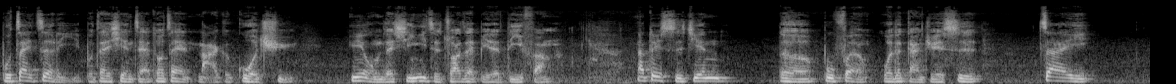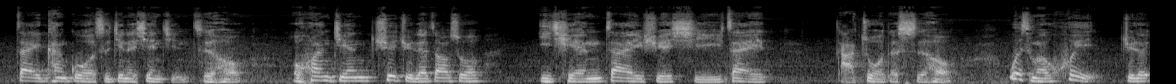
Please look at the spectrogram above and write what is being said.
不在这里，不在现在，都在哪个过去？因为我们的心一直抓在别的地方。那对时间的部分，我的感觉是在在看过《时间的陷阱》之后，我忽然间却觉得到说。以前在学习在打坐的时候，为什么会觉得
